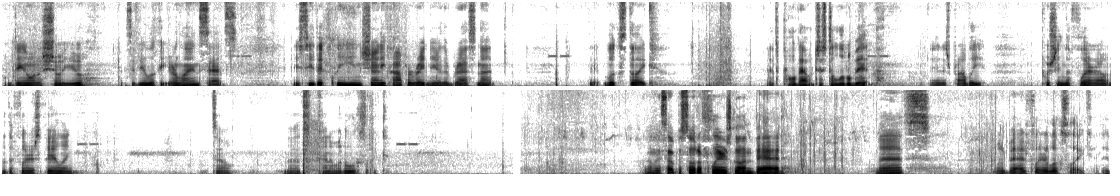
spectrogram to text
one thing I want to show you is if you look at your line sets, you see the clean shiny copper right near the brass nut. It looks like it's pulled out just a little bit and it's probably pushing the flare out or the flare is failing. So that's kind of what it looks like. On this episode of Flares Gone Bad, that's what a bad flare looks like. It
